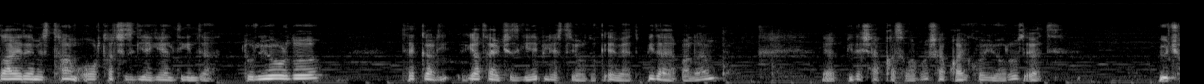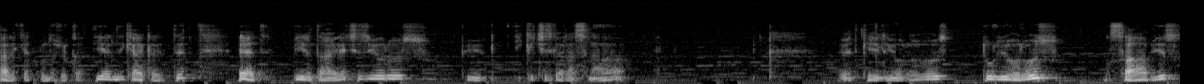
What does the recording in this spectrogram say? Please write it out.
Dairemiz tam orta çizgiye geldiğinde duruyordu. Tekrar yatay çizgiye birleştiriyorduk. Evet bir daha yapalım. Evet bir de şapkası var. Bunu şapkayı koyuyoruz. Evet. 3 hareket bunda çocuklar. Diğerinde 2 hareket etti. Evet bir daire çiziyoruz. Büyük iki çizgi arasına. Evet geliyoruz. Duruyoruz. Sağa bir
